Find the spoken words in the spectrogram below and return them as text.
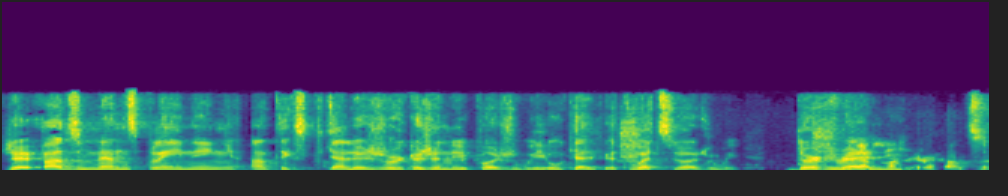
je vais faire du mansplaining en t'expliquant le jeu que je n'ai pas joué, auquel que toi tu as joué. Dirt Rally. ça.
